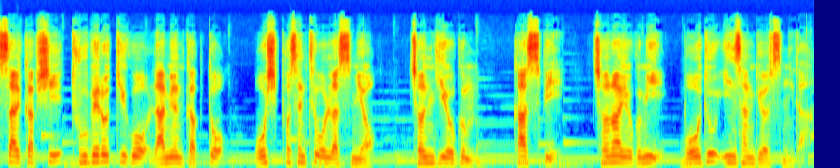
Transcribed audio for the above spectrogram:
쌀값이 두 배로 뛰고 라면값도 50% 올랐으며 전기요금, 가스비, 전화요금이 모두 인상되었습니다.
